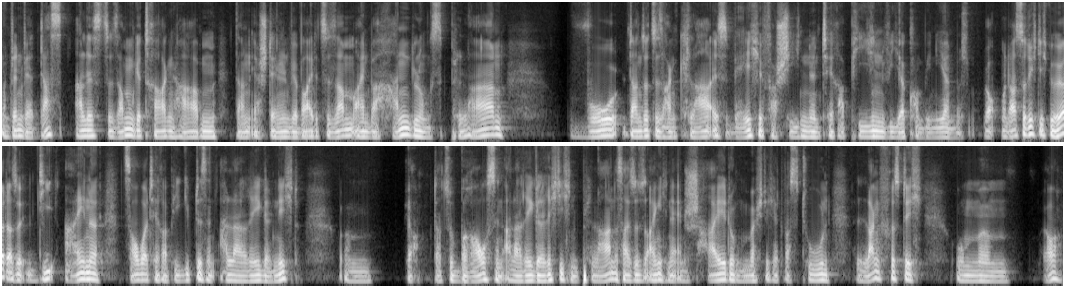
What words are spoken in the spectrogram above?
Und wenn wir das alles zusammengetragen haben, dann erstellen wir beide zusammen einen Behandlungsplan, wo dann sozusagen klar ist, welche verschiedenen Therapien wir kombinieren müssen. Ja, und da hast du richtig gehört, also die eine Zaubertherapie gibt es in aller Regel nicht. Ähm, ja, dazu brauchst du in aller Regel richtig einen Plan. Das heißt, es ist eigentlich eine Entscheidung, möchte ich etwas tun, langfristig, um ähm, ja,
